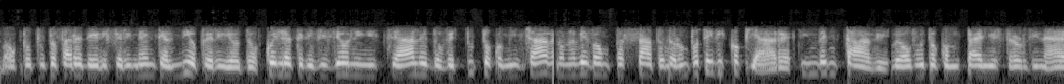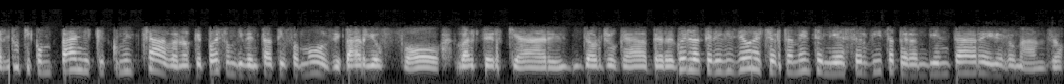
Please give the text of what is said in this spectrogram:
ho potuto fare dei riferimenti al mio periodo, quella televisione iniziale dove tutto cominciava, non aveva un passato, non potevi copiare, ti inventavi. Ho avuto compagni straordinari, tutti compagni che cominciavano, che poi sono diventati famosi, Dario Fo, Walter Chiari, Giorgio Gaber. Quella televisione certamente mi è servita per ambientare il romanzo,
